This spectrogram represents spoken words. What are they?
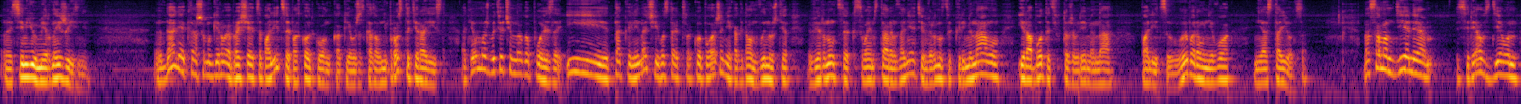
э, семью мирной жизни. Далее к нашему герою обращается полиция, поскольку он, как я уже сказал, не просто террорист. От него может быть очень много пользы. И так или иначе его ставят в такое положение, когда он вынужден вернуться к своим старым занятиям, вернуться к криминалу и работать в то же время на полицию. Выбора у него не остается. На самом деле сериал сделан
